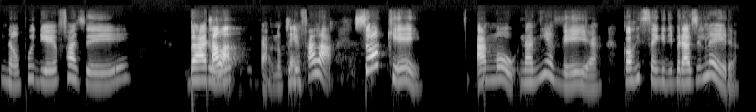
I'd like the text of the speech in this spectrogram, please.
não podia fazer barulho Falar. e tal, não podia Sim. falar. Só que, amor, na minha veia corre sangue de brasileira.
